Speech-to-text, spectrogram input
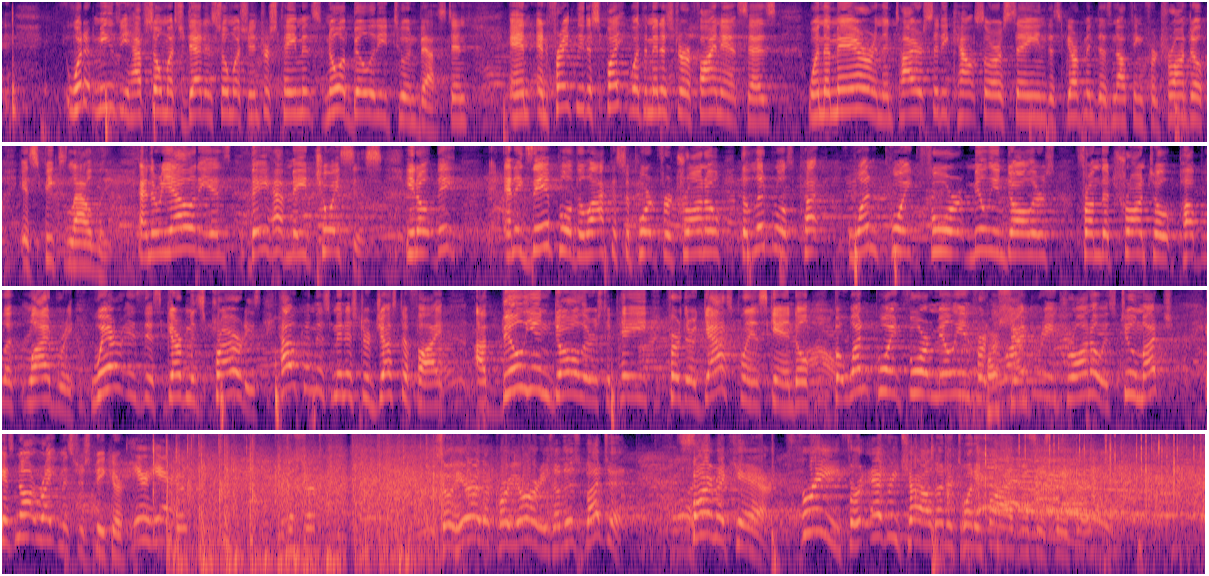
what it means we have so much debt and so much interest payments, no ability to invest. And, and, and frankly, despite what the Minister of Finance says, when the Mayor and the entire City Council are saying this government does nothing for Toronto, it speaks loudly. And the reality is they have made choices. You know, they, an example of the lack of support for Toronto, the Liberals cut $1.4 million from the Toronto Public Library. Where is this government's priorities? How can this minister justify a billion dollars to pay for their gas plant scandal, but 1.4 million for Question? the library in Toronto is too much? It's not right, Mr. Speaker. Here, here. So here are the priorities of this budget. Pharmacare, free for every child under 25, Mr. Speaker.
